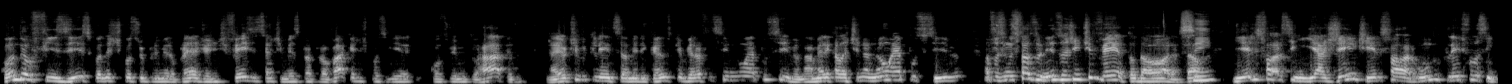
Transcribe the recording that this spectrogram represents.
Quando eu fiz isso, quando a gente construiu o primeiro prédio, a gente fez em 7 meses para provar que a gente conseguia construir muito rápido, né? Eu tive clientes americanos que vieram e falaram assim, não é possível, na América Latina não é possível. Eu falei assim, nos Estados Unidos a gente vê toda hora. Tal. Sim. E eles falaram assim, e a gente, eles falaram, um dos clientes falou assim,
